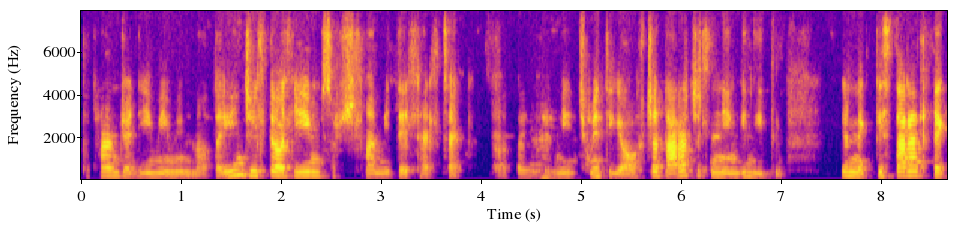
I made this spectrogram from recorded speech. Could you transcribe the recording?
тодорхой хэмжээнд ийм ийм одоо энэ жилдээ бол ийм сурчлагаа мэдээлэл харилцааг одоо менежментийг явуулчаад дараа жил нь ингэнэ гэдэг тэр нэг дистаралыг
